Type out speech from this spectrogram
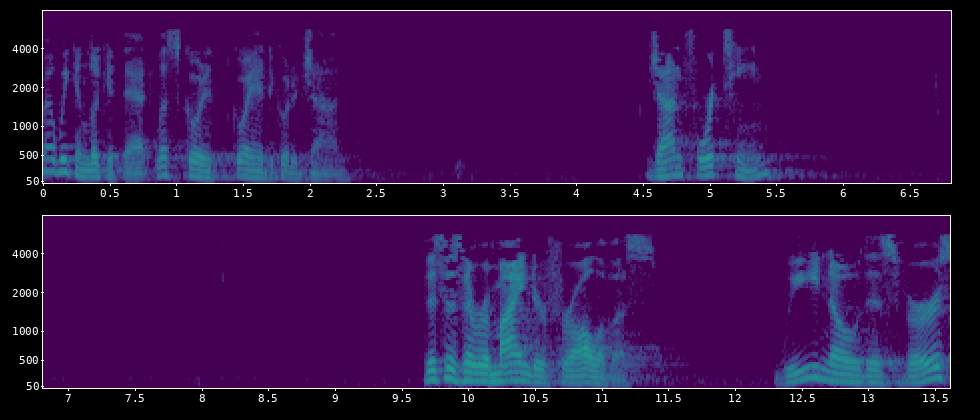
Well, we can look at that. Let's go, to, go ahead to go to John. John 14. This is a reminder for all of us. We know this verse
